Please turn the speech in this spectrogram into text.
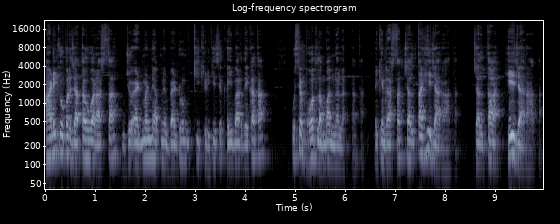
पहाड़ी के ऊपर जाता हुआ रास्ता, जो एडमंड ने अपने बेडरूम की खिड़की से कई बार देखा था, उसे बहुत लंबा न लगता था, लेकिन रास्ता चलता ही जा रहा था। चलता ही जा रहा था।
